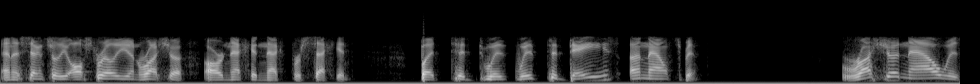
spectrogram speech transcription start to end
and essentially Australia and Russia are neck and neck for second. But to, with, with today's announcement, Russia now is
